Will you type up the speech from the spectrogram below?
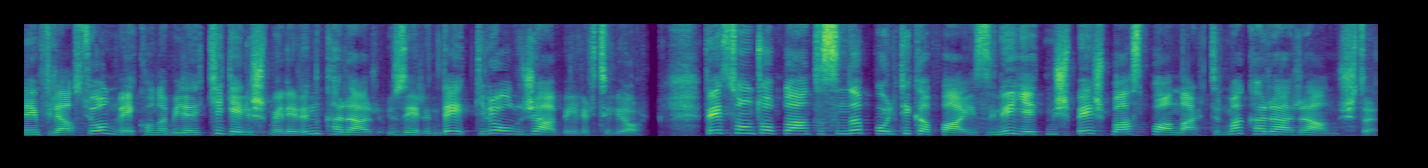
Enflasyon ve ekonomideki gelişmelerin karar üzerinde etkili olacağı belirtiliyor. FED son toplantısında politika faizini 75 bas puan arttırma kararı almıştı.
